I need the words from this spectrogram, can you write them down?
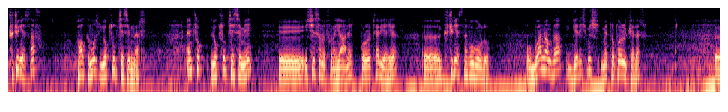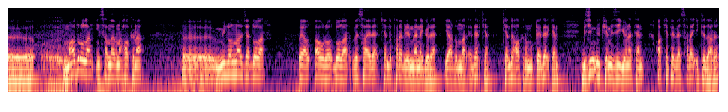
küçük esnaf, halkımız yoksul kesimler. En çok yoksul kesimi e, işçi sınıfını yani proletaryayı e, küçük esnafı vurdu. Bu anlamda gelişmiş metropol ülkeler e, mağdur olan insanlarına, halkına e, milyonlarca dolar veya avro, dolar vesaire kendi para birimlerine göre yardımlar ederken, kendi halkını mutlu ederken bizim ülkemizi yöneten AKP ve saray iktidarı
